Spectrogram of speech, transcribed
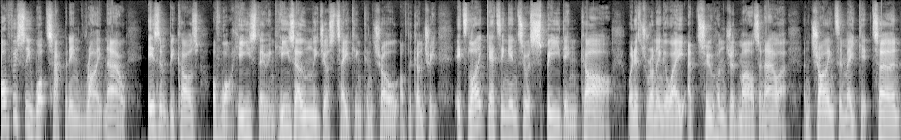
Obviously, what's happening right now isn't because of what he's doing. He's only just taking control of the country. It's like getting into a speeding car when it's running away at 200 miles an hour and trying to make it turn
